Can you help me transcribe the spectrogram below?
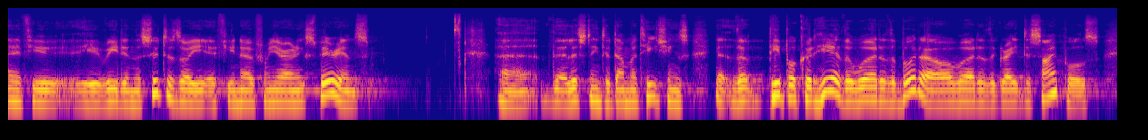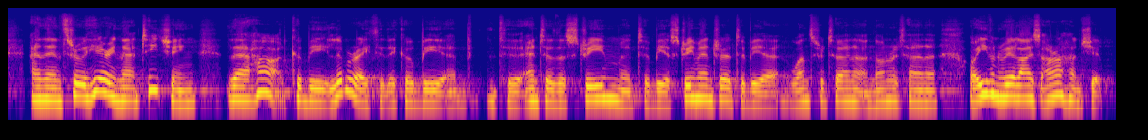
if you, you read in the suttas or if you know from your own experience, uh, the listening to Dhamma teachings, the people could hear the word of the Buddha or word of the great disciples, and then through hearing that teaching, their heart could be liberated. It could be uh, to enter the stream, uh, to be a stream enterer, to be a once returner, a non-returner, or even realize arahantship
